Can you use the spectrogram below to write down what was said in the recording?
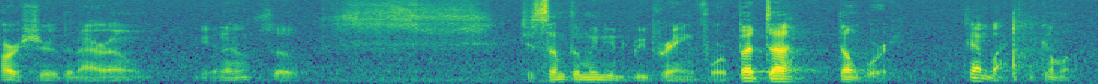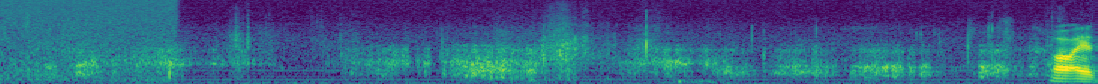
harsher than our own, you know? So, just something we need to be praying for. But uh, don't worry. Come by. Come on. Well, as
